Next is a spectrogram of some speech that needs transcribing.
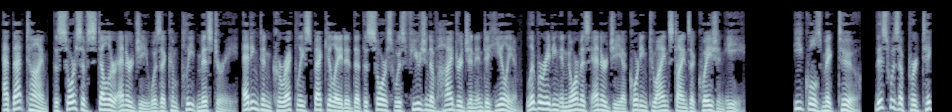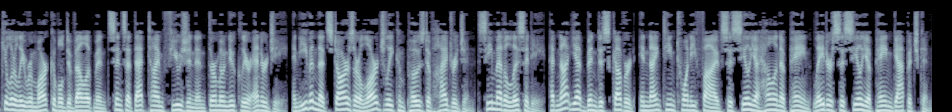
At that time, the source of stellar energy was a complete mystery. Eddington correctly speculated that the source was fusion of hydrogen into helium, liberating enormous energy according to Einstein's equation E equals Mach 2. This was a particularly remarkable development since at that time fusion and thermonuclear energy, and even that stars are largely composed of hydrogen see metallicity, had not yet been discovered. In 1925 Cecilia Helena Payne later Cecilia Payne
